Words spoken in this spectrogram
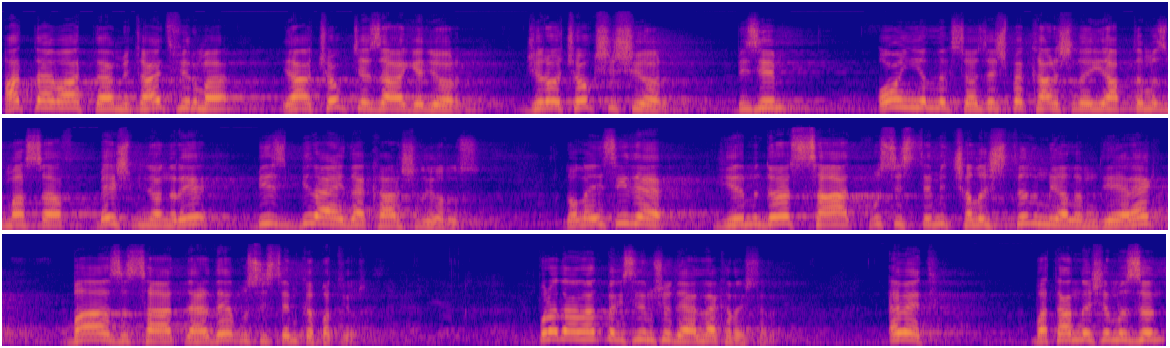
Hatta ve hatta müteahhit firma ya çok ceza geliyor, ciro çok şişiyor. Bizim 10 yıllık sözleşme karşılığı yaptığımız masraf 5 milyon lirayı biz bir ayda karşılıyoruz. Dolayısıyla 24 saat bu sistemi çalıştırmayalım diyerek bazı saatlerde bu sistemi kapatıyor. Burada anlatmak istediğim şu değerli arkadaşlarım. Evet, vatandaşımızın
